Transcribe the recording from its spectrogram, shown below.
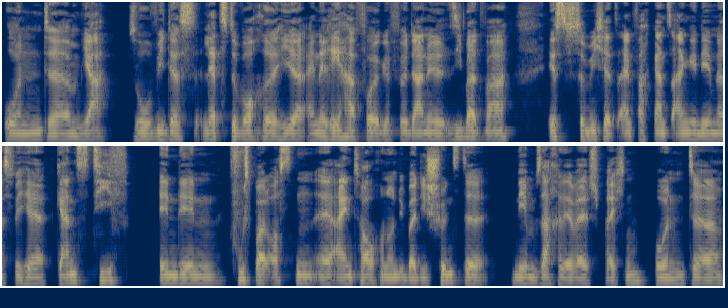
Und ähm, ja, so wie das letzte Woche hier eine Reha-Folge für Daniel Siebert war, ist für mich jetzt einfach ganz angenehm, dass wir hier ganz tief in den Fußballosten äh, eintauchen und über die schönste Nebensache der Welt sprechen. Und äh,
